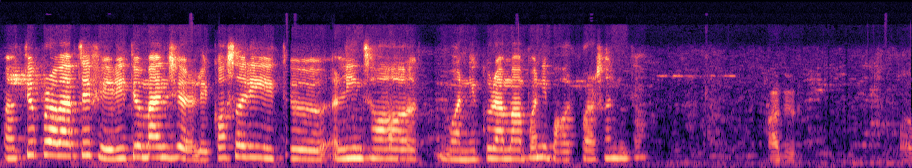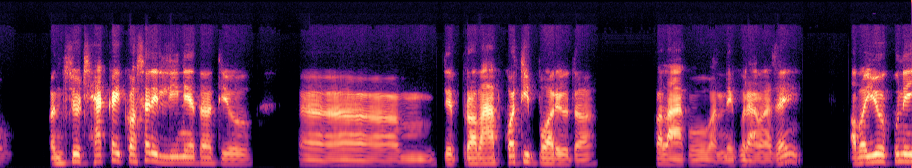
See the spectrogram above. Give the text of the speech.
त्यो प्रभाव चाहिँ फेरि त्यो मान्छेहरूले कसरी त्यो लिन्छ भन्ने कुरामा पनि भर पर्छ नि त। हजुर। अनि त्यो ठ्याक्कै कसरी लिने त त्यो त्यो प्रभाव कति पर्यो त कलाको भन्ने कुरामा चाहिँ अब यो कुनै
